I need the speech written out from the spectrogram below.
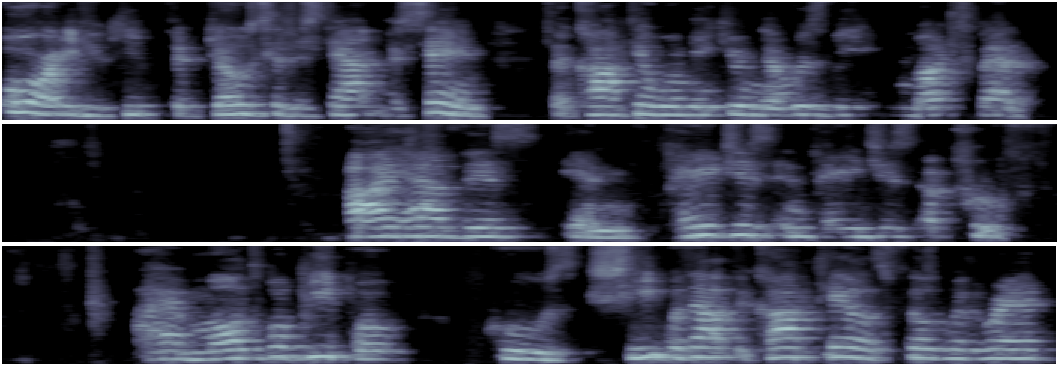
Or if you keep the dose of the statin the same, the cocktail will make your numbers be much better. I have this in pages and pages of proof. I have multiple people whose sheet without the cocktail is filled with red,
